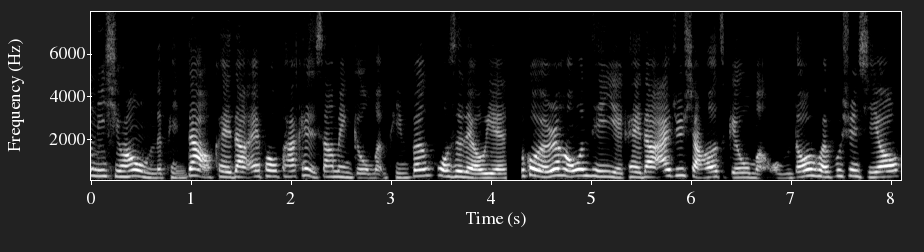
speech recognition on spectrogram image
果你喜欢我们的频道，可以到 Apple Podcast 上面给我们评分或是留言。如果有任何问题，也可以到 IG 小盒子给我们，我们都会回复讯息哦。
